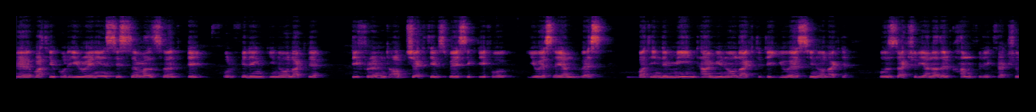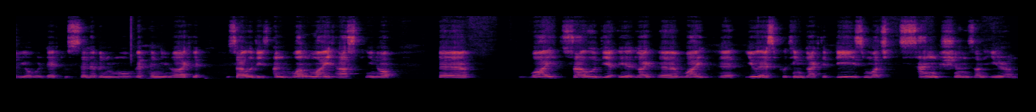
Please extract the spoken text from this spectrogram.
uh, what you call Iranian system as well. They fulfilling you know like the different objectives basically for USA and West. But in the meantime, you know, like the, the US, you know, like the caused actually another conflict actually over there to sell even more weapon, you know, like the Saudis. And one might ask, you know, uh, why Saudi, uh, like uh, why uh, US putting like the, these much sanctions on Iran?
